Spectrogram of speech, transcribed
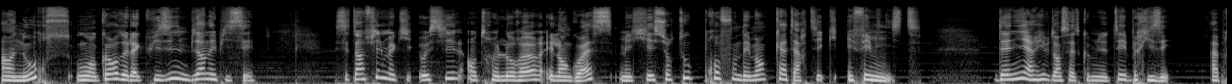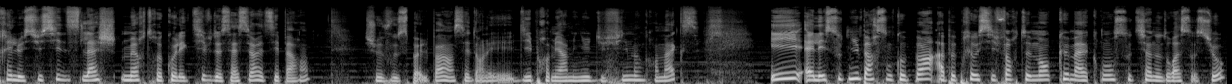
un ours ou encore de la cuisine bien épicée. C'est un film qui oscille entre l'horreur et l'angoisse, mais qui est surtout profondément cathartique et féministe. Danny arrive dans cette communauté brisée, après le suicide slash meurtre collectif de sa sœur et de ses parents. Je vous spoil pas, hein, c'est dans les dix premières minutes du film, grand max. Et elle est soutenue par son copain à peu près aussi fortement que Macron soutient nos droits sociaux.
